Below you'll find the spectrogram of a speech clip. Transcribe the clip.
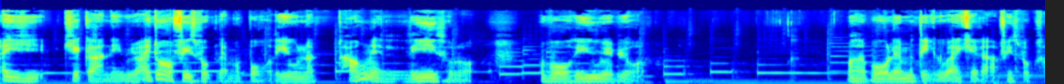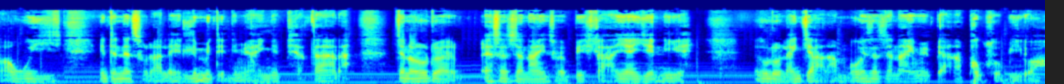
အဲ့ခေတ်ကနေပြီးတော့အဲ့တော့ Facebook လည်းမပေါ်သေးဘူး2004ဆိုတော့မပေါ်သေးဘူးပဲပြောမပေါ်လည်းမသိဘူးအဲ့ခေတ်က Facebook ဆိုအဝေး internet ဆိုတာလည်း limited နေများကြီးနဲ့ဖြတ်သန်းရတာကျွန်တော်တို့အတွက် SS9 ဆိုတဲ့ page ကအရင်ရင်းနေတယ် အခုလို line ကြတာမဟုတ် SS9 ပဲပြတာဖုတ်ဆိုပြီးတော့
